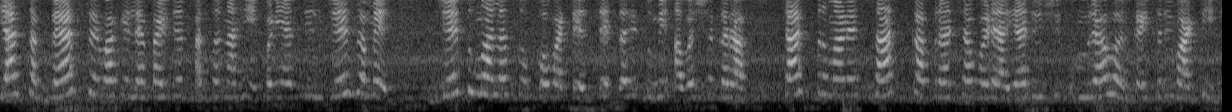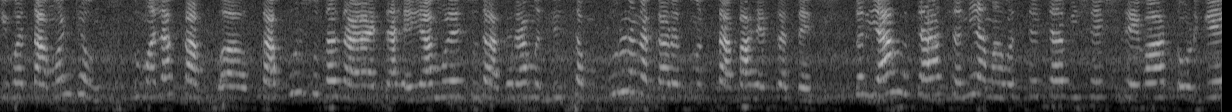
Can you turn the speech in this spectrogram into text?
या सगळ्याच सेवा केल्या पाहिजेत असं नाही पण यातील जे जमेल जे तुम्हाला सोपं वाटेल ते तरी तुम्ही अवश्य करा. त्याचप्रमाणे सात कापराच्या वड्या या दिवशी उमऱ्यावर काहीतरी वाटी किंवा तामण ठेवून तुम्हाला काप कापूर सुद्धा जाळायचा आहे. यामुळे सुद्धा घरामधली संपूर्ण नकारात्मकता बाहेर जाते. तर या होत्या शनी अमावस्येच्या विशेष सेवा तोडगे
